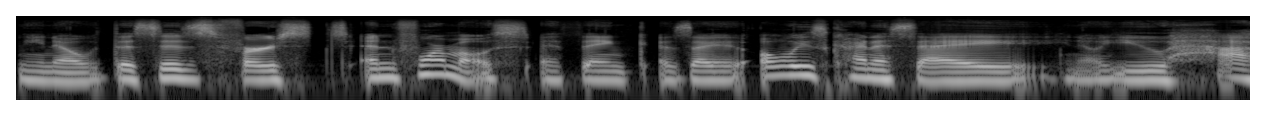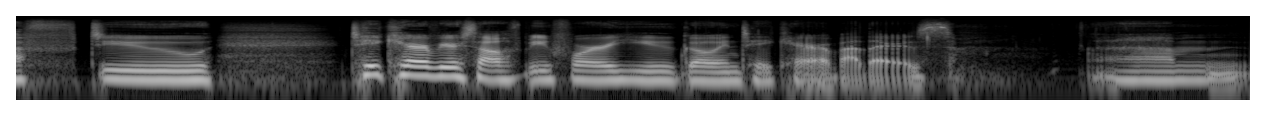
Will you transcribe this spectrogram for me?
You know, this is first and foremost. I think as I always kind of say, you know, you have to take care of yourself before you go and take care of others. Um,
